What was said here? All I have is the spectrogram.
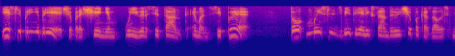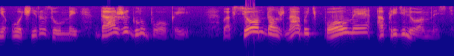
Если пренебречь обращением университант Эмансипе, то мысль Дмитрия Александровича показалась мне очень разумной, даже глубокой. Во всем должна быть полная определенность.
